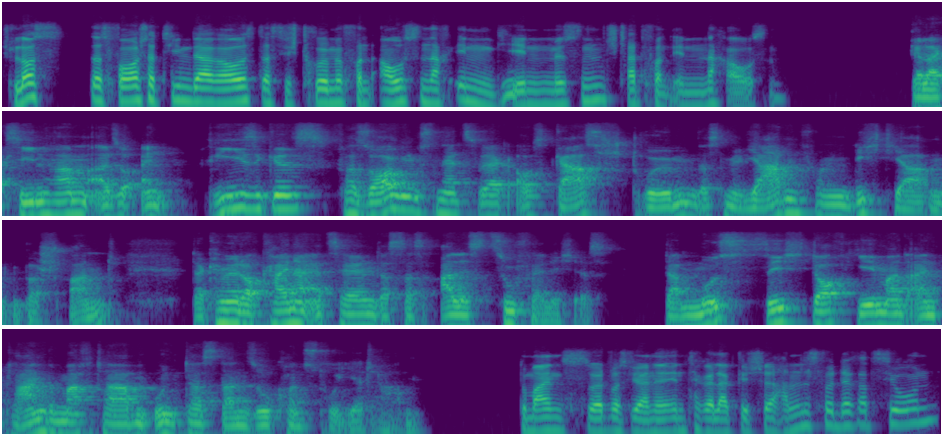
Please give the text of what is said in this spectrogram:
schloss das Forscherteam daraus, dass die Ströme von außen nach innen gehen müssen, statt von innen nach außen. Galaxien haben also ein riesiges Versorgungsnetzwerk aus Gasströmen, das Milliarden von Lichtjahren überspannt. Da kann mir doch keiner erzählen, dass das alles zufällig ist. Da muss sich doch jemand einen Plan gemacht haben und das dann so konstruiert haben. Du meinst so etwas wie eine intergalaktische Handelsföderation?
